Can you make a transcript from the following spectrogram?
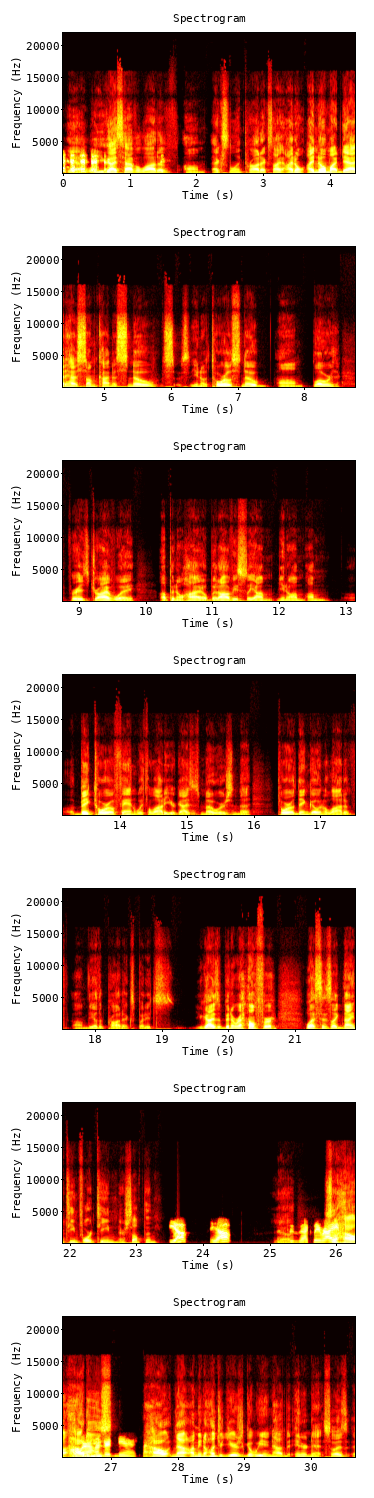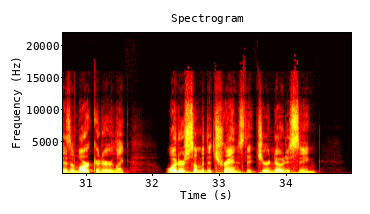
yeah, well, you guys have a lot of um, excellent products. I, I don't I know my dad has some kind of snow, you know, Toro snow um, blower for his driveway up in Ohio. But obviously, I'm you know I'm I'm a big Toro fan with a lot of your guys' mowers and the Toro Dingo and a lot of um, the other products. But it's you guys have been around for what since like 1914 or something. Yep. Yep. Yeah. That's exactly right. So how how Over do you years. how now? I mean, hundred years ago we didn't have the internet. So as as a marketer, like, what are some of the trends that you're noticing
